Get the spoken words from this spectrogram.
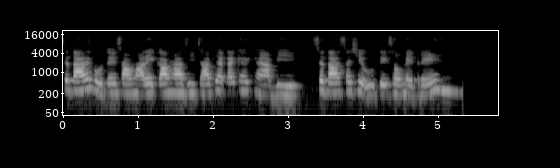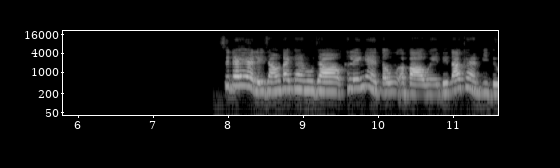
စစ်သားတွေကိုတင်ဆောင်လာတဲ့ကားငါးစီးကြားဖြတ်တိုက်ခိုက်ခံရပြီးစစ်သား18ဦးသေဆုံးတဲ့သတင်း။စစ်တပ်ရဲ့လေကြောင်းတိုက်ခိုက်မှုကြောင့်ကလင်းငယ်3ဦးအပါအဝင်ဒေသခံပြည်သူ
